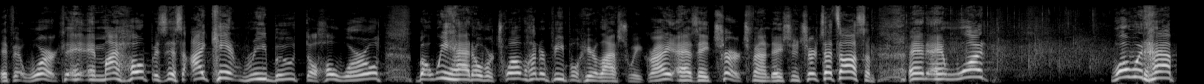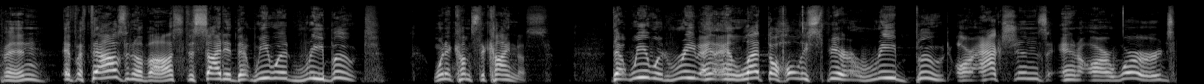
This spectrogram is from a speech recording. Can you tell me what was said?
if it worked. And my hope is this I can't reboot the whole world, but we had over 1,200 people here last week, right? As a church, Foundation Church. That's awesome. And and what what would happen if a thousand of us decided that we would reboot when it comes to kindness? That we would re- and let the Holy Spirit reboot our actions and our words.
